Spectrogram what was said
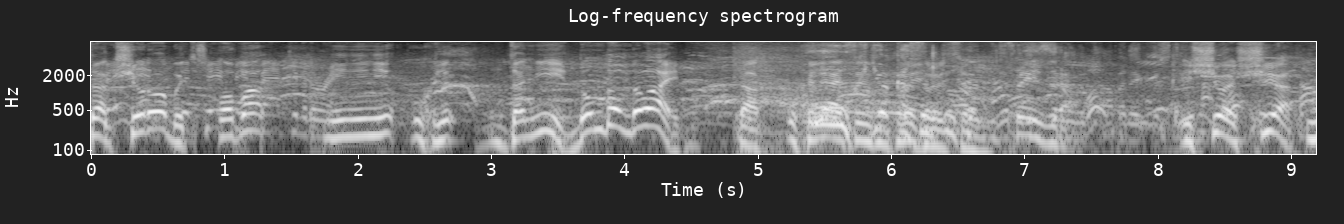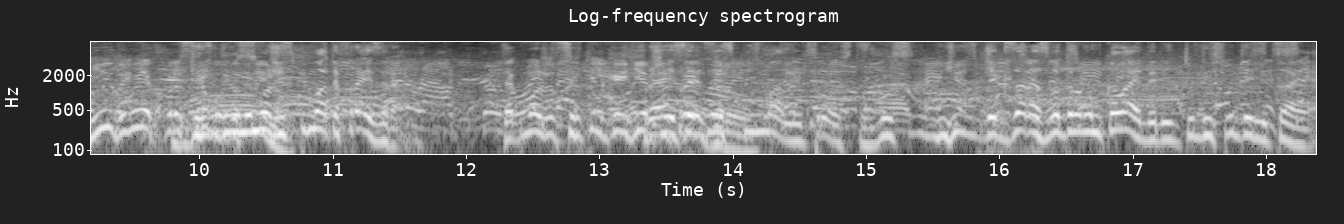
Так, що робить? Опа. Ні-ні-ні, ухиля... Да ні, дом-дом, давай! Так, ухиляється Ух, яка. Фрейзера. І що, ще? Ні, диви, як пристрибував не сильно. може спіймати Фрейзера. Так може це тільки гірше Фрейзер не Фрейзеру. спійманий просто. Він с- Як зараз в адронному колайдері туди-сюди літає.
